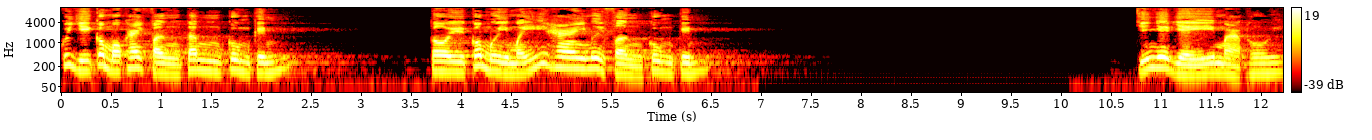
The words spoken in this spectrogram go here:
Quý vị có một hai phần tâm cung kính. Tôi có mười mấy hai mươi phần cung kính. Chỉ như vậy mà thôi.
